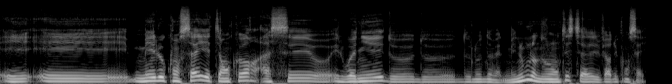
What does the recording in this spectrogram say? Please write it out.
Et, mais le conseil était encore assez euh, éloigné de, de, de, nos domaines mais nous notre volonté c'était d'aller vers du conseil.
